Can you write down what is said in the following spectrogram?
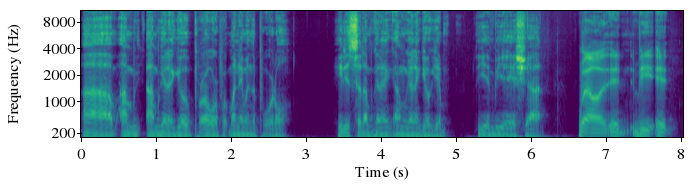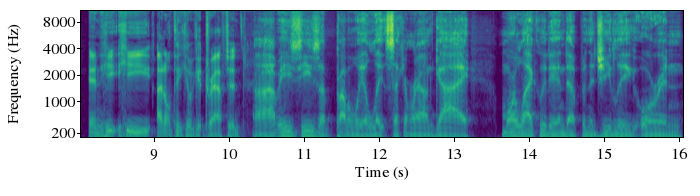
um, I'm I'm gonna go pro or put my name in the portal. He just said I'm gonna I'm gonna go give the NBA a shot. well, it be it." And he, he, I don't think he'll get drafted. Uh, he's he's a, probably a late second round guy, more likely to end up in the G League or in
